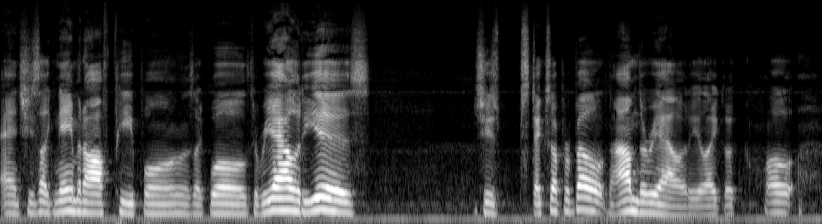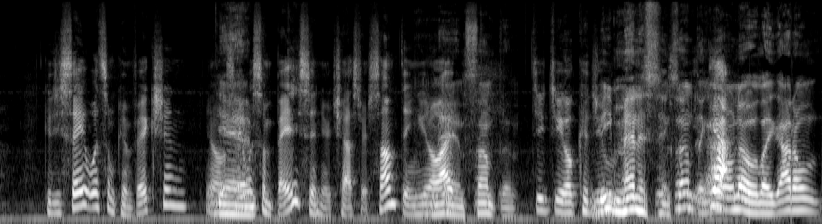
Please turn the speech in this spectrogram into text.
and she's like naming off people. And it's like, well, the reality is, she sticks up her belt. I'm the reality. Like, uh, well, could you say it with some conviction? You know, say it with some bass in your chest or something. You know, I, something. you, you know, could you Be menacing, something. Yeah. I don't know. Like I don't.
